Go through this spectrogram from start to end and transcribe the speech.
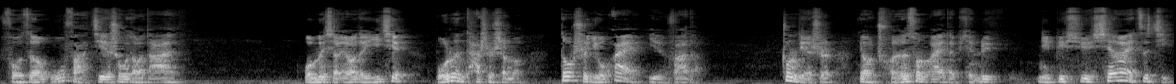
否则无法接收到答案。我们想要的一切，不论它是什么，都是由爱引发的。重点是要传送爱的频率，你必须先爱自己，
